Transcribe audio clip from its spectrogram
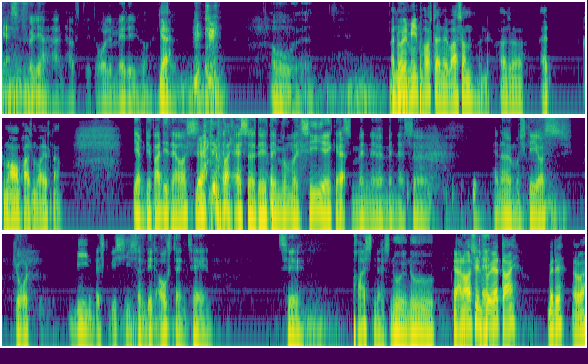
Ja, selvfølgelig har han haft det dårligt med det jo. Ja. og øh, Og nu er det min påstand, at det var sådan, altså, at Københavnerpressen var efter ham. Jamen, det var det da også. Ja, det var det. Altså, det, det må man sige, ikke? Altså, men, øh, men altså, han har jo måske også gjort min, hvad skal vi sige, sådan lidt afstandtagen til pressen. Altså, nu, nu Ja, han har også influeret dig med det, eller hvad?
